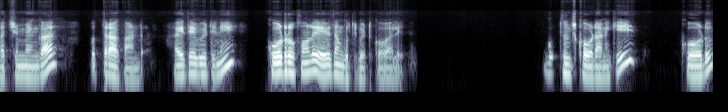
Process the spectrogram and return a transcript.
పశ్చిమ బెంగాల్ ఉత్తరాఖండ్. అయితే వీటిని కోడ్ రూపంలో ఏ విధంగా గుర్తుపెట్టుకోవాలి? గుర్తుంచుకోవడానికి కోడ్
